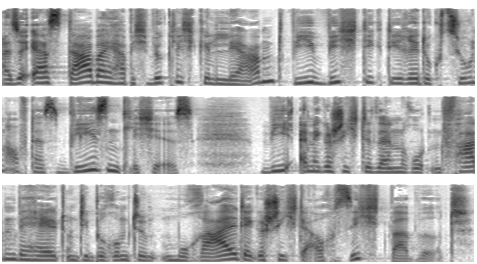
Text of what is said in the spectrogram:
Also erst dabei habe ich wirklich gelernt, wie wichtig die Reduktion auf das Wesentliche ist, wie eine Geschichte seinen roten Faden behält und die berühmte Moral der Geschichte auch sichtbar wird.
